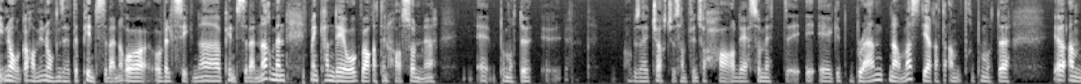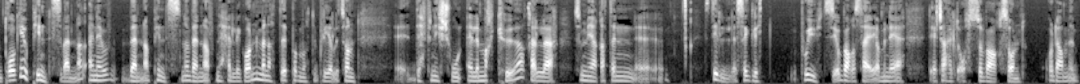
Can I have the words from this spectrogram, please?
I Norge har vi noen som heter pinsevenner, og, og velsigna pinsevenner. Men, men, kan det òg være at en har sånne eh, på en måte eh, si, kirkesamfunn som har det som et e, eget brand, nærmest, gjør at andre på en måte ja, Andre òg er jo pinsevenner. En er jo venn av pinsen og venn av Den hellige ånd, men at det på en måte blir litt sånn eh, definisjon, eller markør, eller som gjør at en eh, stiller seg litt på utsida og bare sier ja, men det, det er ikke helt oss å være sånn. Og dermed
